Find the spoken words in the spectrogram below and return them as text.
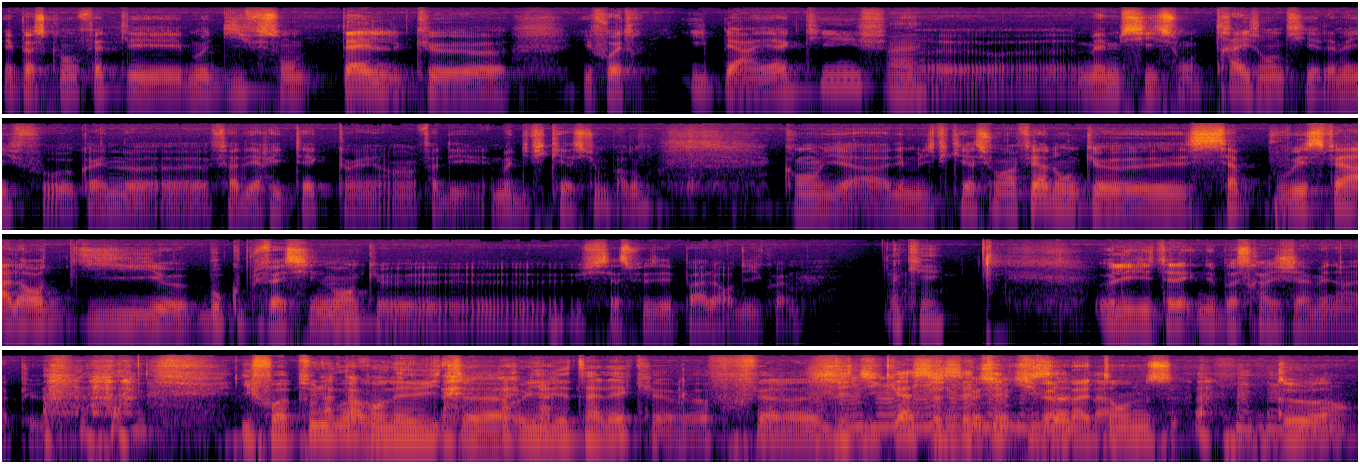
Mais parce qu'en fait, les modifs sont tels que euh, il faut être hyper réactif. Ouais. Euh, même s'ils sont très gentils à la Maïf, il faut quand même faire des quand hein, enfin des modifications, pardon quand il y a des modifications à faire. Donc ça pouvait se faire à l'ordi beaucoup plus facilement que si ça se faisait pas à l'ordi. Quoi. Ok. Olivier Talek ne bossera jamais dans la pub. Il faut absolument Ah, qu'on évite euh, Olivier Talek euh, pour faire euh, dédicace à cet épisode. m'attendre dehors.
